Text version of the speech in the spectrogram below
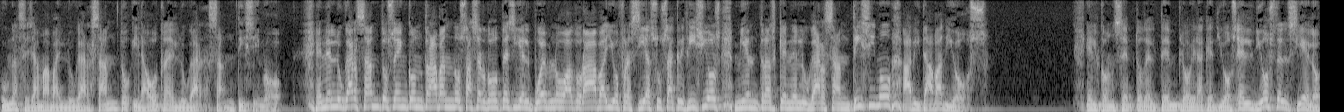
Una se llamaba el lugar santo y la otra el lugar santísimo. En el lugar santo se encontraban los sacerdotes y el pueblo adoraba y ofrecía sus sacrificios, mientras que en el lugar santísimo habitaba Dios. El concepto del templo era que Dios, el Dios del cielo,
